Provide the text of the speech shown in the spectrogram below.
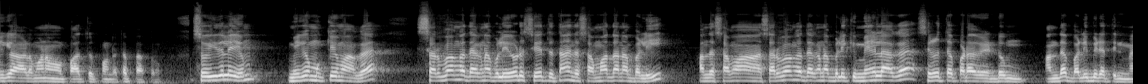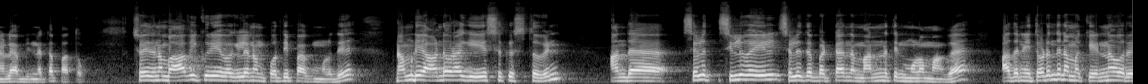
மிக ஆழமாக நம்ம பார்த்துருப்போன்றதை பார்க்குறோம். ஸோ இதுலேயும் மிக முக்கியமாக சர்வாங்க தகன பலியோடு சேர்த்து தான் இந்த சமாதான பலி அந்த சமா சர்வாங்க தகன பலிக்கு மேலாக செலுத்தப்பட வேண்டும் அந்த பலிபீடத்தின் மேலே அப்படின்றத பார்த்தோம். ஸோ இதை நம்ம ஆவிக்குரிய வகையில் நம்ம பொருத்தி பார்க்கும்பொழுது நம்முடைய ஆண்டவராகிய இயேசு கிறிஸ்துவின் அந்த செலு சிலுவையில் செலுத்தப்பட்ட அந்த மரணத்தின் மூலமாக அதனை தொடர்ந்து நமக்கு என்ன ஒரு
